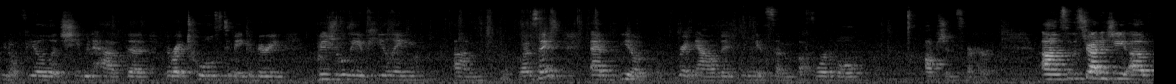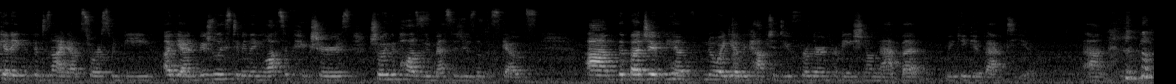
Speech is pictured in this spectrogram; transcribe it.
we don't feel that she would have the, the right tools to make a very visually appealing um, website. And you know, right now that we can get some affordable options for her. Um, so the strategy of getting the design outsourced would be, again, visually stimulating lots of pictures, showing the positive messages of the scouts. Um, the budget, we have no idea. We'd have to do further information on that, but we could get back to you. Um,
